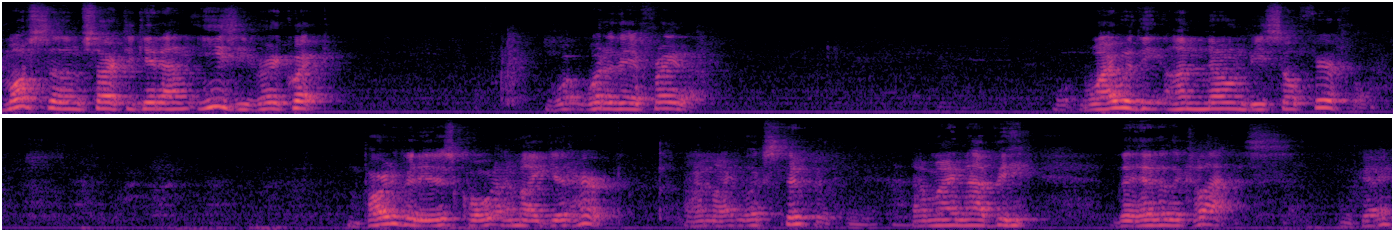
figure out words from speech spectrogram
most of them start to get uneasy very quick. What, what are they afraid of? Why would the unknown be so fearful? And part of it is, quote, I might get hurt. I might look stupid. I might not be the head of the class. Okay?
